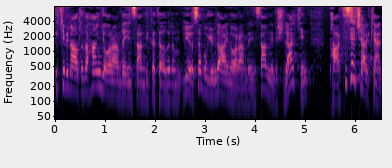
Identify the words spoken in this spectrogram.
2006'da hangi oranda insan dikkate alırım diyorsa bugün de aynı oranda insan demiş. Lakin parti seçerken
